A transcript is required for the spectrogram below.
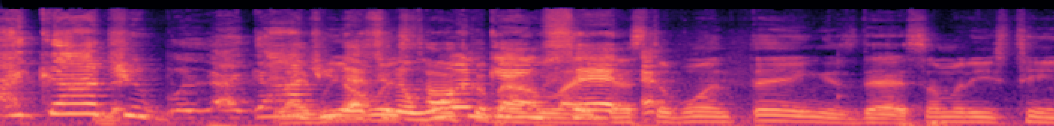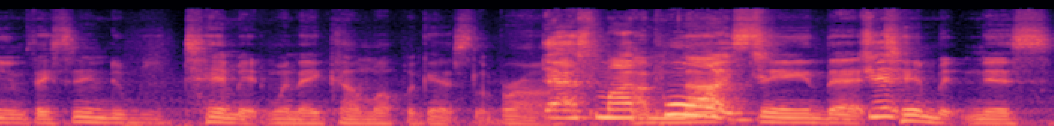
I got you, but I got Like you. That's in a one game like set. that's the one thing is that some of these teams they seem to be timid when they come up against LeBron. That's my I'm point. not seeing that Ju- timidness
